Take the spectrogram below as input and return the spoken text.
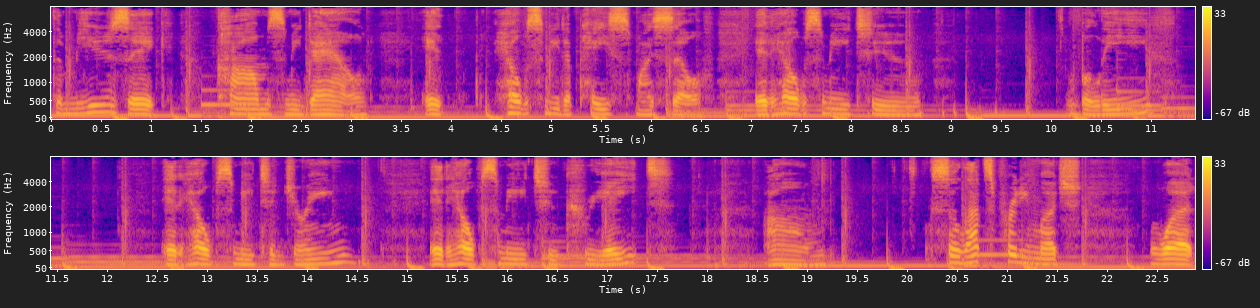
The music calms me down. It helps me to pace myself. It helps me to believe it helps me to dream. It helps me to create. Um, so that's pretty much what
